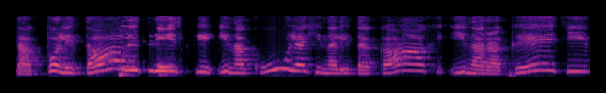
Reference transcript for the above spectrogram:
Так, політали трішки і на кулях, і на літаках, і на ракеті.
